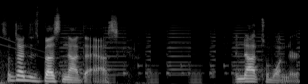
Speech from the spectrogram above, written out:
Sometimes it's best not to ask. And not to wonder.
